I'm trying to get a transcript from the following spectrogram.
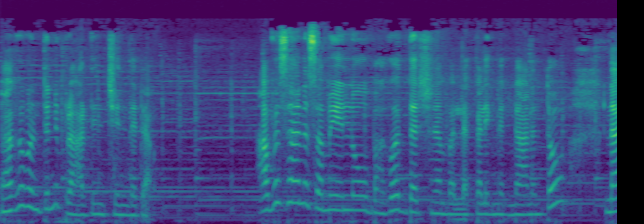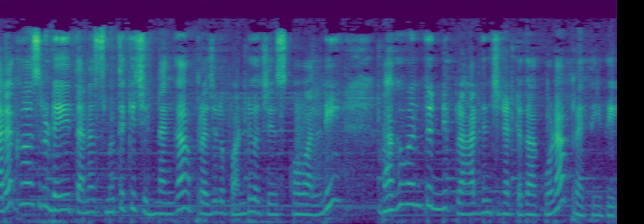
భగవంతుని ప్రార్థించిందట. అవసాన సమయంలో భగవద్దర్శనం వల్ల కలిగిన జ్ఞానంతో నరకాసురుడే తన స్మృతికి చిహ్నంగా ప్రజలు పండుగ చేసుకోవాలని భగవంతుణ్ణి ప్రార్థించినట్టుగా కూడా ప్రతీది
